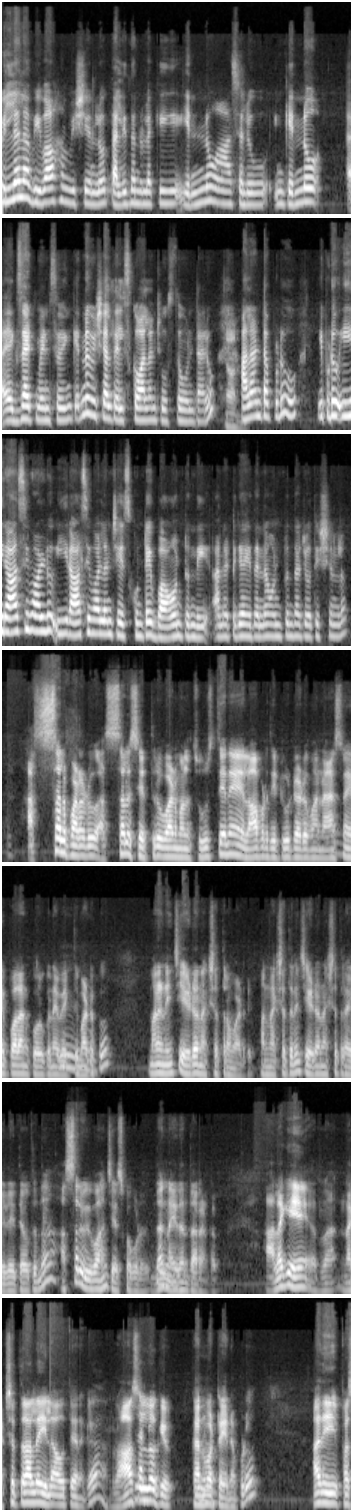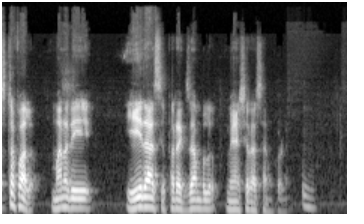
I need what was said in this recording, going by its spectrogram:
పిల్లల వివాహం విషయంలో తల్లిదండ్రులకి ఎన్నో ఆశలు ఇంకెన్నో ఎగ్జైట్మెంట్స్ ఇంకెన్నో విషయాలు తెలుసుకోవాలని చూస్తూ ఉంటారు. అలాంటప్పుడు ఇప్పుడు ఈ రాశి వాళ్ళు ఈ రాశి వాళ్ళని చేసుకుంటే బాగుంటుంది అన్నట్టుగా ఏదైనా ఉంటుందా జ్యోతిష్యంలో అస్సలు పడడు అస్సలు శత్రువు వాడు మనల్ని చూస్తేనే లోపల తిట్టుకుంటాడు మన నాశనం అయిపోవాలని కోరుకునే వ్యక్తి. మటుకు మన నుంచి ఏడో నక్షత్రం వాడిది మన నక్షత్రం నుంచి ఏడో నక్షత్రం ఏదైతే అవుతుందో అస్సలు వివాహం చేసుకోకూడదు దాన్ని. ఐదంతారు అంటారు అలాగే నక్షత్రాలే ఇలా అవుతాయి కనుక రాసుల్లోకి కన్వర్ట్ అయినప్పుడు అది ఫస్ట్ ఆఫ్ ఆల్ మనది ఏ రాశి? ఫర్ ఎగ్జాంపుల్ మేషరాశి అనుకోండి.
